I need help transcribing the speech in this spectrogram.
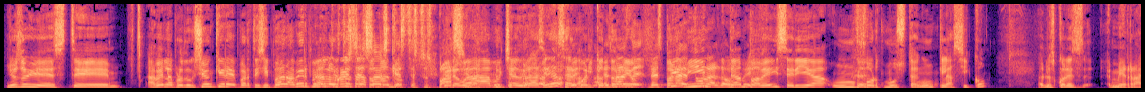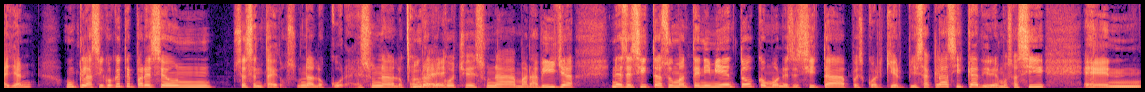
Yo soy este. A ver, la producción quiere participar. A ver, pero te estás asomando. que este es tu espacio. Pero va, muchas gracias. Ya se armó el más, cotorreo. Para mí. Tampa Bay sería un Ford Mustang, un clásico, a los cuales me rayan. Un clásico. ¿Qué te parece un 62? Una locura. Es una locura Ok. de coche, es una maravilla. Necesita su mantenimiento, como necesita pues cualquier pieza clásica, diremos así, en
